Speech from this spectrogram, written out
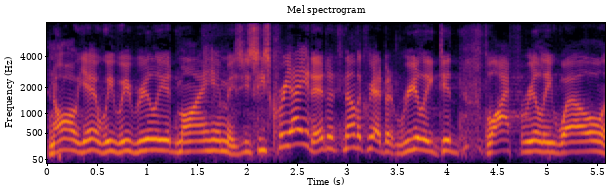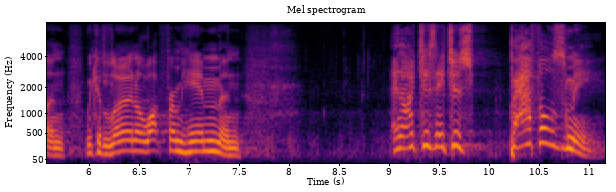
And oh, yeah, we, we really admire him. He's, he's created, it's another creator, but really did life really well, and we could learn a lot from him. And, and I just, it just baffles me.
